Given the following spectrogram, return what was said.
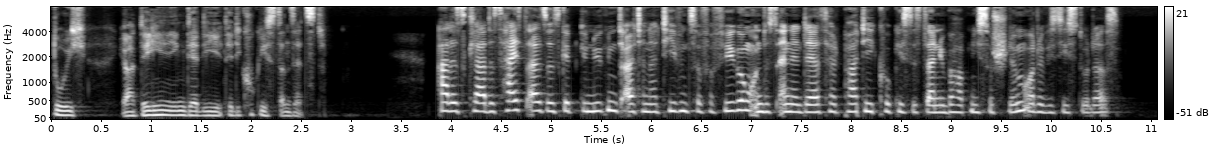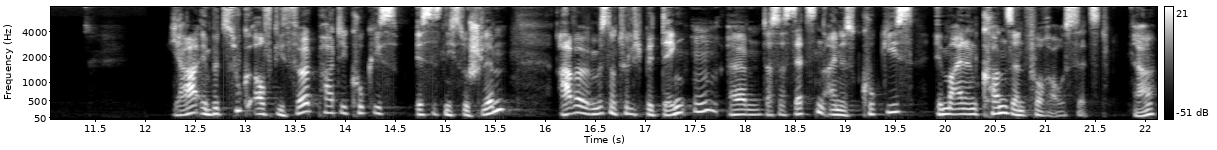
durch ja, denjenigen, der die, der die Cookies dann setzt. Alles klar, das heißt also, es gibt genügend Alternativen zur Verfügung und das Ende der Third-Party-Cookies ist dann überhaupt nicht so schlimm, oder wie siehst du das? Ja, in Bezug auf die Third-Party-Cookies ist es nicht so schlimm, aber wir müssen natürlich bedenken, ähm, dass das Setzen eines Cookies immer einen Consent voraussetzt. Ja,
